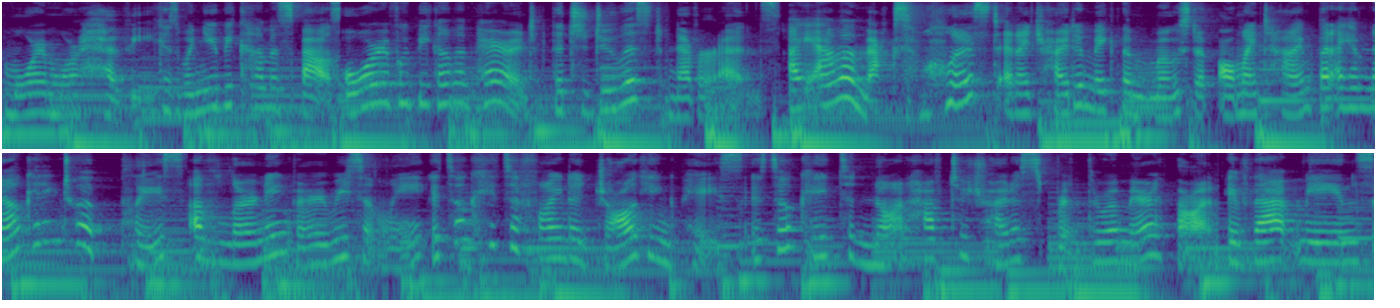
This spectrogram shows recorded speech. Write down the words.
more and more heavy because when you become a spouse or if we become a parent, the to-do list never ends. I am a maximalist and I try to make the most of all my time, but I am now getting to a place of learning very recently. It's okay to find a jogging pace. It's okay to not have to try to sprint through a marathon. If that means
